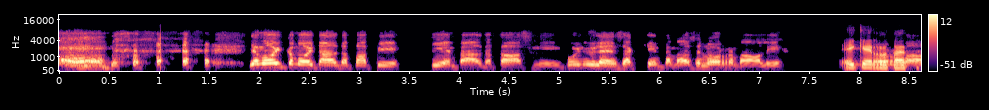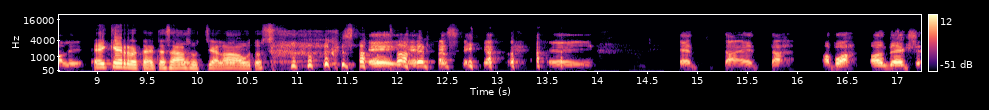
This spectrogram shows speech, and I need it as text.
ja moikka moi täältä papi tien päältä taas niin kuin yleensäkin. Tämä on se normaali. Ei kerrota, normaali. Että, ei kerrota, että sä asut siellä autossa. ei, ei, ei, ei. Että, että, apua, anteeksi.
